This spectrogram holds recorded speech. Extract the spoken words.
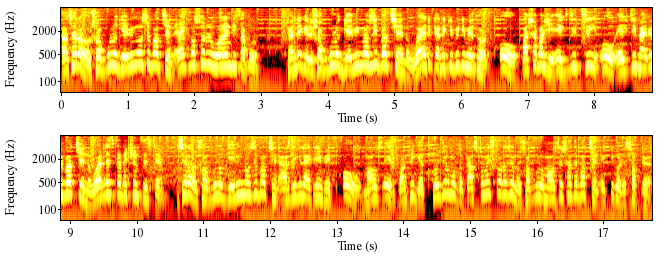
তাছাড়াও সবগুলো গেমিং মাউসে পাচ্ছেন এক বছরের ওয়ারেন্টি সাপোর্ট ফ্যান্ডেকের সবগুলো গেমিং মাউসই পাচ্ছেন ওয়ার্ড কানেক্টিভিটি মেথড ও পাশাপাশি এক্সডি থ্রি ও এক্সডি ফাইভে পাচ্ছেন ওয়্যারলেস কানেকশন সিস্টেম এছাড়াও সবগুলো গেমিং মাউসে পাচ্ছেন আরজিবি লাইটিং ইফেক্ট ও মাউস এর কনফিগার প্রয়োজন মতো কাস্টমাইজ করার জন্য সবগুলো মাউসের সাথে পাচ্ছেন একটি করে সফটওয়্যার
